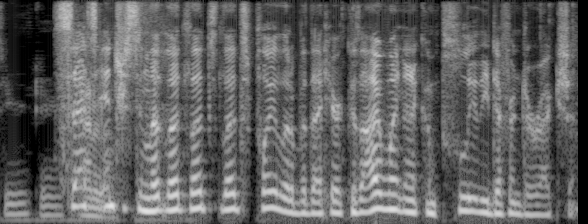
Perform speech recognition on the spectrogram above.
so that's interesting. Let, let, let's let's play a little bit of that here because i went in a completely different direction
